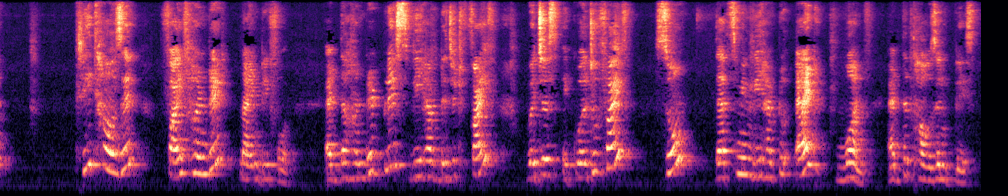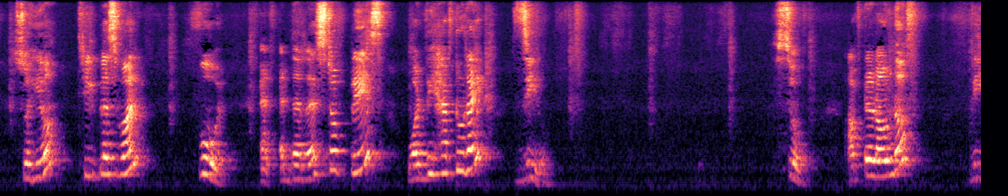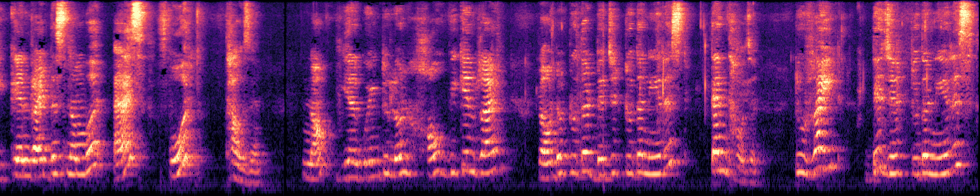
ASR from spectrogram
3594. At the 100 place we have digit 5 which is equal to 5. So that's mean we have to add 1 at the 1000 place. So here 3 plus 1, 4. And at the rest of place, what we have to write? 0. So, after round off, we can write this number as 4000. Now, we are going to learn how we can write round up to the digit to the nearest 10,000. To write digit to the nearest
